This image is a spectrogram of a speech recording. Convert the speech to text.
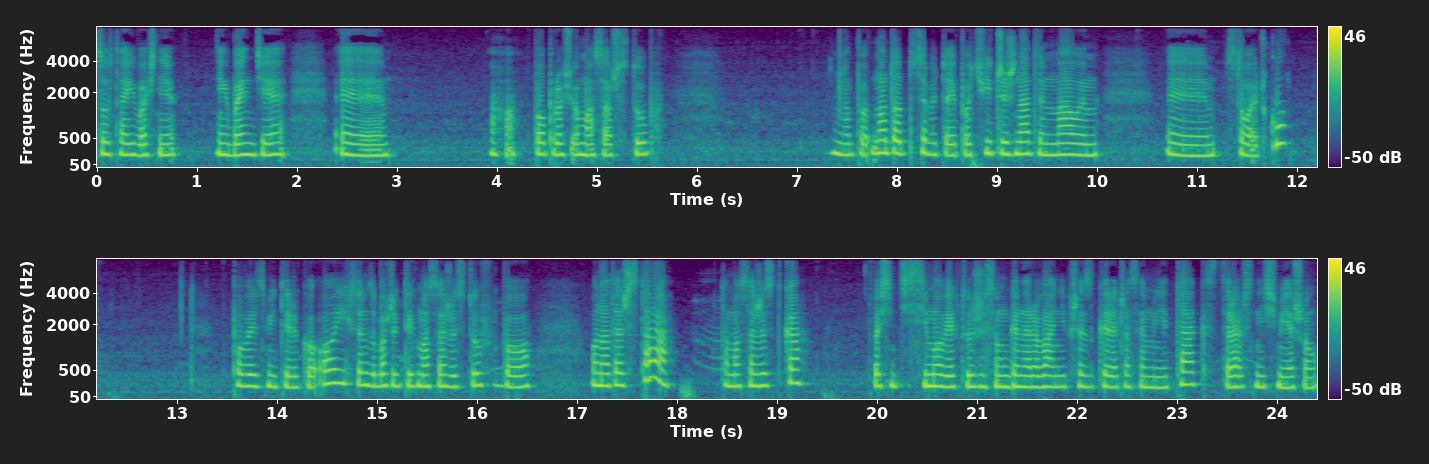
zostaje właśnie, niech będzie e, aha, poproś o masaż stóp. No, po, no to sobie tutaj poćwiczysz na tym małym e, stołeczku. Powiedz mi tylko, oj, chcę zobaczyć tych masażystów, bo ona też stara, ta masażystka. Właśnie ci simowie, którzy są generowani przez grę, czasem mnie tak strasznie śmieszą.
